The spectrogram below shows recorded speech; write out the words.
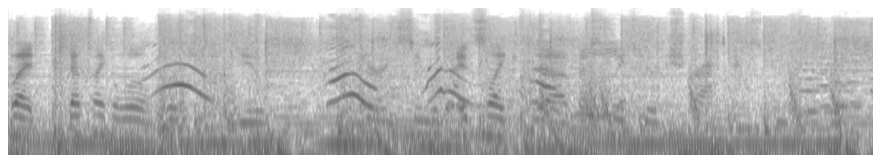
But that's like a little worse to do. It's like the best way to extract XP.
